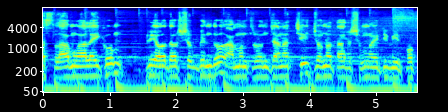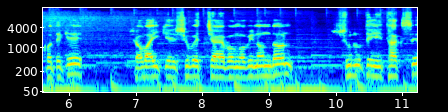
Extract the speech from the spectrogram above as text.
আসসালামু আলাইকুম। প্রিয় দর্শক বিন্দু আমন্ত্রণ জানাচ্ছি জনতার সময় টিভির পক্ষ থেকে। সবাইকে শুভেচ্ছা এবং অভিনন্দন। শুরুতেই থাকছে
